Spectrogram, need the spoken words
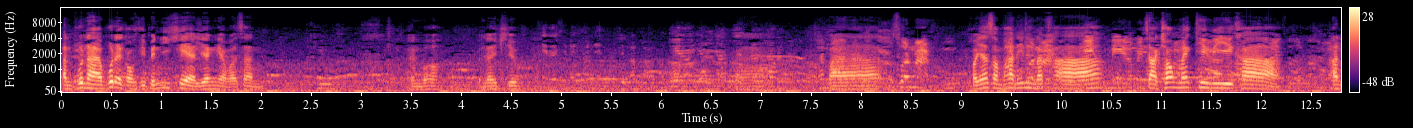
อันผู้นายผู้ใดกองสิเป็นอีแคเลี้ยงเนี่ยว่าสั้นเป็นบ่เป็นไรคิวปลาปลาส่วนมากขออนุญาตสัมภาษณ์นิดนึงนะคะ จากช่องแม็กทีวีค่ะ อัน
